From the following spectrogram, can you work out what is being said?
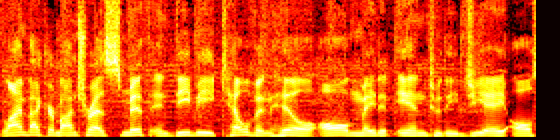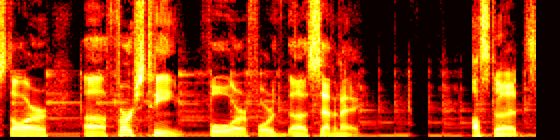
linebacker Montrez Smith, and DB Kelvin Hill all made it into the GA All Star uh, first team for for uh, 7A. All studs,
